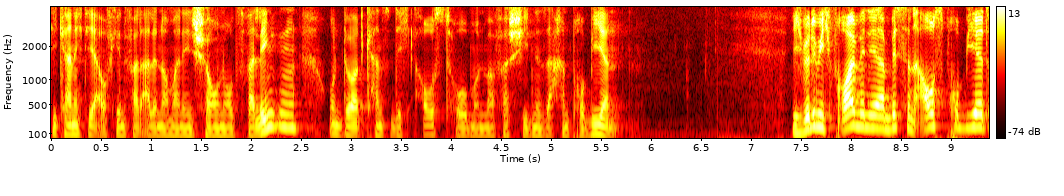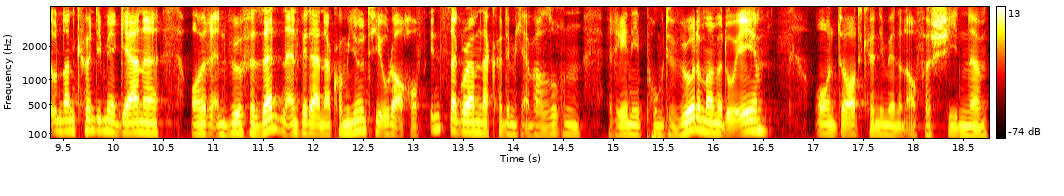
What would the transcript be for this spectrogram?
Die kann ich dir auf jeden Fall alle nochmal in den Show Notes verlinken. Und dort kannst du dich austoben und mal verschiedene Sachen probieren. Ich würde mich freuen, wenn ihr ein bisschen ausprobiert und dann könnt ihr mir gerne eure Entwürfe senden, entweder in der Community oder auch auf Instagram. Da könnt ihr mich einfach suchen, rene.würdemann mit OE. Und dort könnt ihr mir dann auch verschiedene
